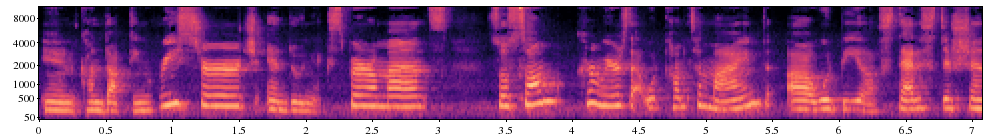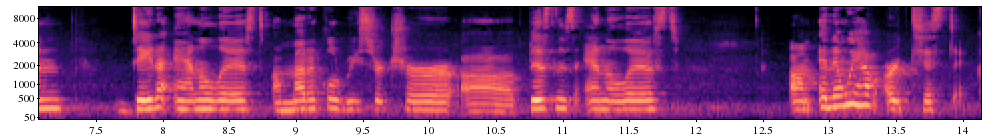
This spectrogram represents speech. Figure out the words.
in conducting research and doing experiments. So some careers that would come to mind uh, would be a statistician, data analyst, a medical researcher, a business analyst. Um, and then we have artistic.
